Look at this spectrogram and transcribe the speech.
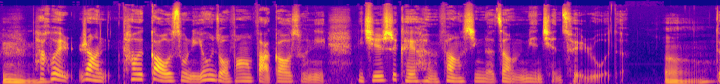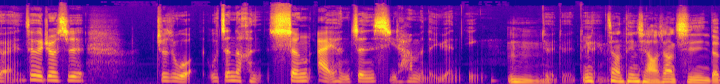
嗯，他会让他会告诉你，用一种方法告诉你，你其实是可以很放心的在我们面前脆弱的，嗯，对，这个就是。就是我，我真的很深爱、很珍惜他们的原因。嗯，对对对，因为这样听起来好像，其实你的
